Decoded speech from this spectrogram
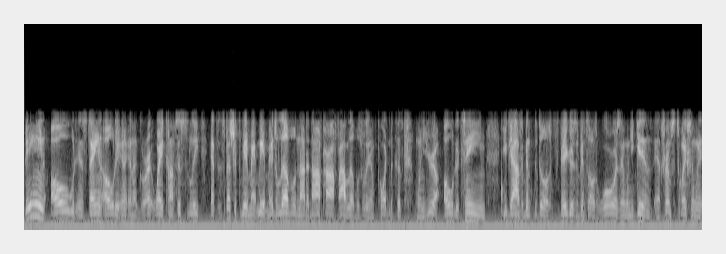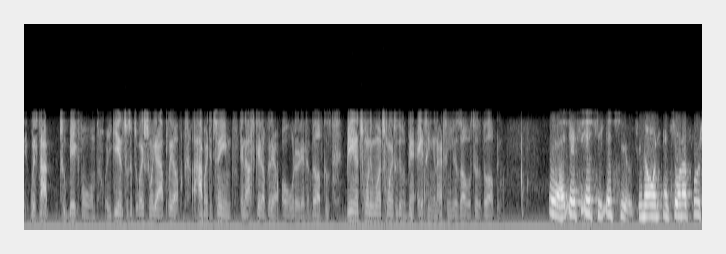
being old and staying old in, in a great way consistently, at the, especially at major level, not the non power five level, is really important because when you're an older team, you guys have been through those vigors, have been through those wars, and when you get in, a trim situation when, it's not too big for them, or you get into a situation where you got to play up a high major team, they're not scared of because they're older, they're developed. Because being 21, 22, different being 18 and 19 years old, still developing. Yeah, it's it's it's huge, you know, and and so in our first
